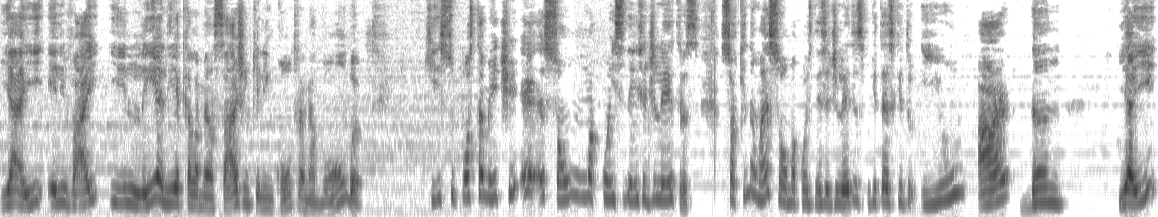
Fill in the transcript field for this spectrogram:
E aí ele vai e lê ali aquela mensagem que ele encontra na bomba que supostamente é só uma coincidência de letras. Só que não é só uma coincidência de letras, porque está escrito You are done. E aí,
